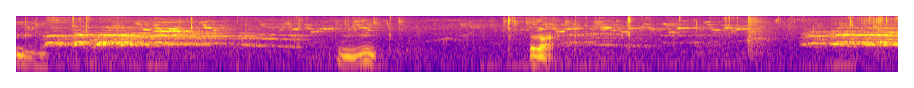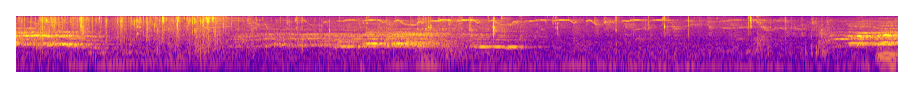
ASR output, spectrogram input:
อืมอร่อยอืม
